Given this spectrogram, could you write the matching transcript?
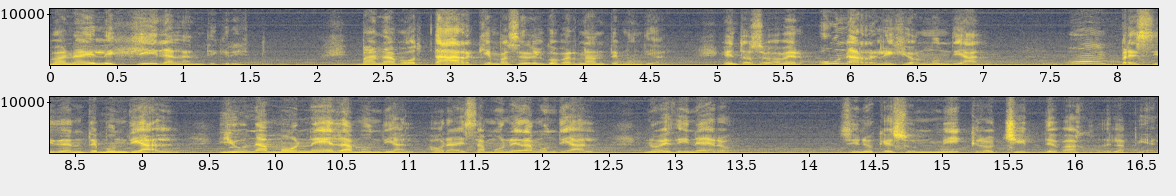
Van a elegir al anticristo. Van a votar quién va a ser el gobernante mundial. Entonces va a haber una religión mundial, un presidente mundial y una moneda mundial. Ahora, esa moneda mundial no es dinero, sino que es un microchip debajo de la piel.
